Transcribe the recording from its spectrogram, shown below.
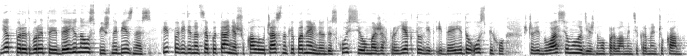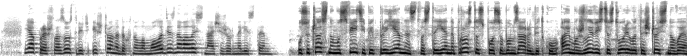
Як перетворити ідею на успішний бізнес? Відповіді на це питання шукали учасники панельної дискусії у межах проєкту від ідеї до успіху, що відбувався у молодіжному парламенті Кременчука. Як пройшла зустріч і що надихнуло молоді, знавались наші журналісти. У сучасному світі підприємництво стає не просто способом заробітку, а й можливістю створювати щось нове,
